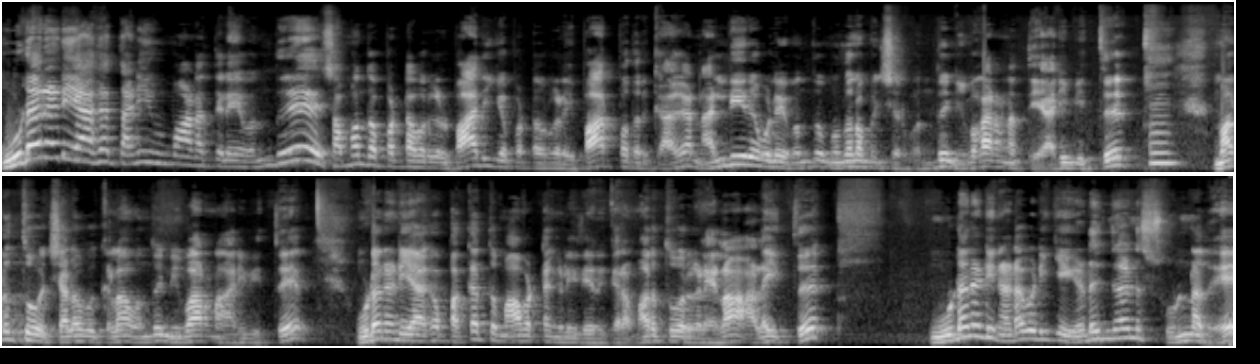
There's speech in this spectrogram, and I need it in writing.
உடனடியாக தனி விமானத்திலே வந்து சம்பந்தப்பட்டவர்கள் பாதிக்கப்பட்டவர்களை பார்ப்பதற்காக நள்ளிரவிலே வந்து முதலமைச்சர் வந்து நிவாரணத்தை அறிவித்து. மருத்துவ செலவுக்கெல்லாம் வந்து நிவாரணம் அறிவித்து உடனடியாக பக்கத்து மாவட்டங்களில் இருக்கிற மருத்துவர்களை எல்லாம் அழைத்து உடனடி நடவடிக்கை எடுங்கன்னு சொன்னது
